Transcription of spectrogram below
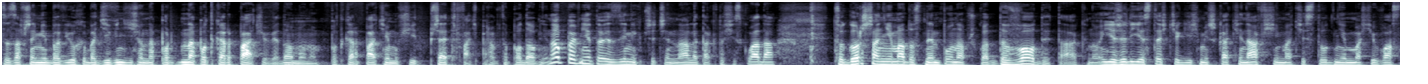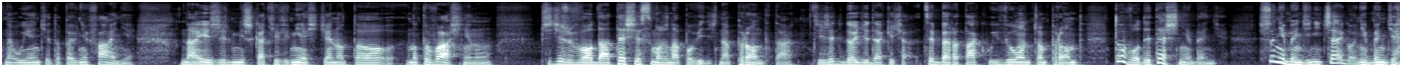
to zawsze mnie bawiło, chyba 90 na, na Podkarpaciu. Wiadomo, no, Podkarpacie musi przetrwać prawdopodobnie. No pewnie to jest z innych przyczyn, no, ale tak to się składa. Co gorsza, nie ma dostępu na przykład do wody, tak? No jeżeli jesteście gdzieś, mieszkacie na wsi, macie studnie, macie własne ujęcie, to pewnie fajnie. No a jeżeli mieszkacie w mieście, no to, no to właśnie, no Przecież woda też jest, można powiedzieć, na prąd, tak? Jeżeli dojdzie do jakiegoś cyberataku i wyłączą prąd, to wody też nie będzie. Zresztą nie będzie niczego, nie będzie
